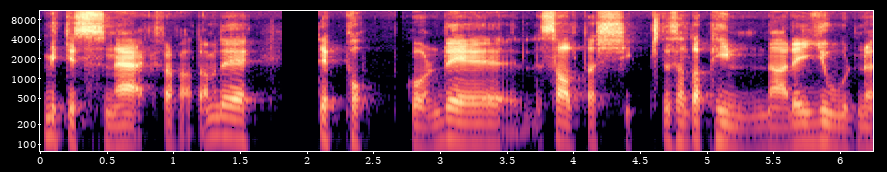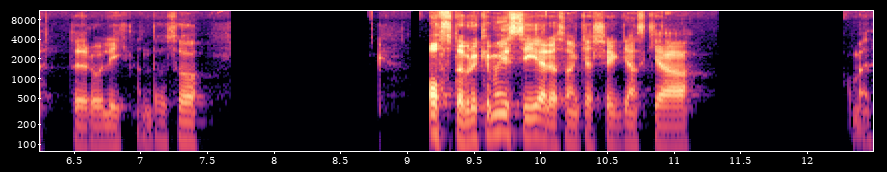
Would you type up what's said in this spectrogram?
mycket snacks framförallt. Ja, men det, är, det är popcorn, det är salta chips, det är salta pinnar, det är jordnötter och liknande. Så, ofta brukar man ju se det som kanske ganska ja, men,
